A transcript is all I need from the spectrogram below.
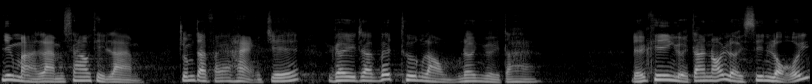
Nhưng mà làm sao thì làm? Chúng ta phải hạn chế gây ra vết thương lòng nơi người ta. Để khi người ta nói lời xin lỗi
